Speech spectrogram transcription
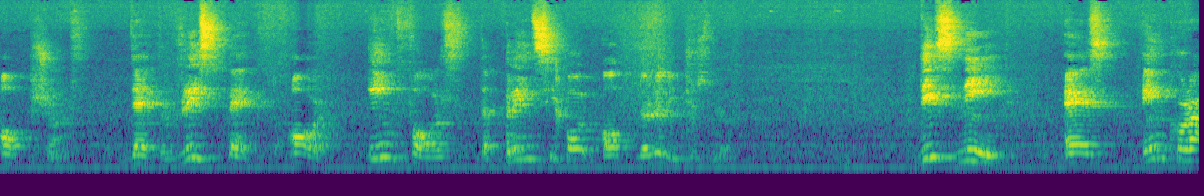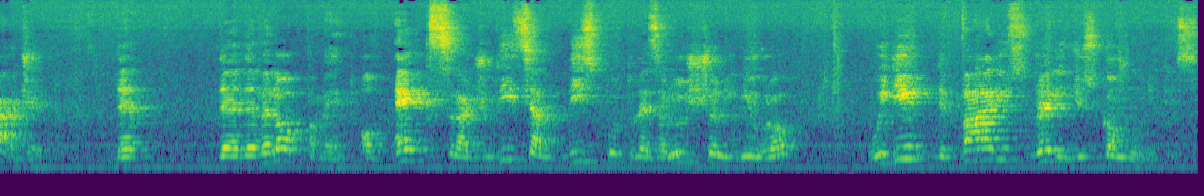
options that respect or enforce the principle of the religious law. This need has encouraged the, the development of extrajudicial dispute resolution in Europe within the various religious communities.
